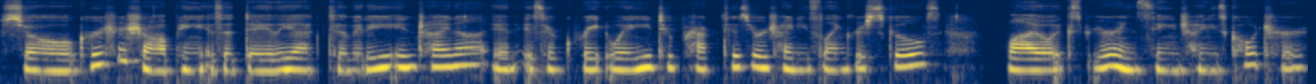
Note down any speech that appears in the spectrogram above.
So, grocery shopping is a daily activity in China and is a great way to practice your Chinese language skills while experiencing Chinese culture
